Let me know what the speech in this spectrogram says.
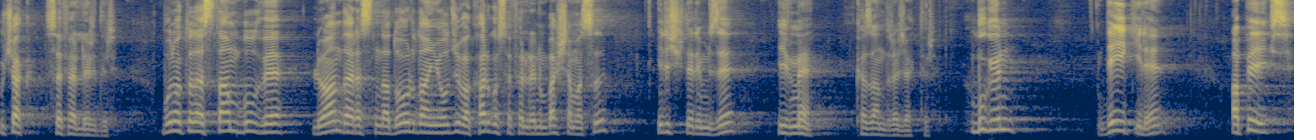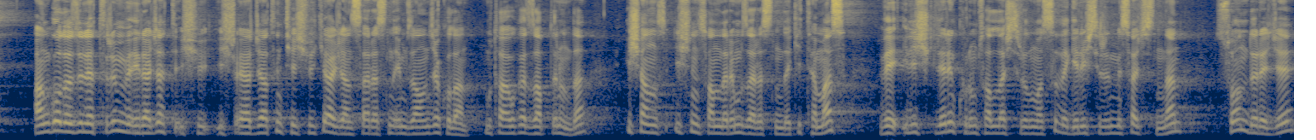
uçak seferleridir. Bu noktada İstanbul ve Luanda arasında doğrudan yolcu ve kargo seferlerinin başlaması ilişkilerimize ivme kazandıracaktır. Bugün DEİK ile APX, Angola Özel Yatırım ve İhracat İhracatın Teşviki Ajansı arasında imzalanacak olan mutabakat zaptının da iş insanlarımız arasındaki temas ve ilişkilerin kurumsallaştırılması ve geliştirilmesi açısından son derece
